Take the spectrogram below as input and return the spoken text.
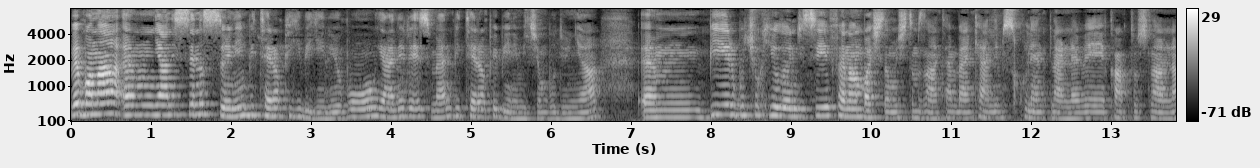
Ve bana yani size nasıl söyleyeyim bir terapi gibi geliyor. Bu yani resmen bir terapi benim için bu dünya. Bir buçuk yıl öncesi falan başlamıştım zaten ben kendim sukulentlerle ve kaktüslerle.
